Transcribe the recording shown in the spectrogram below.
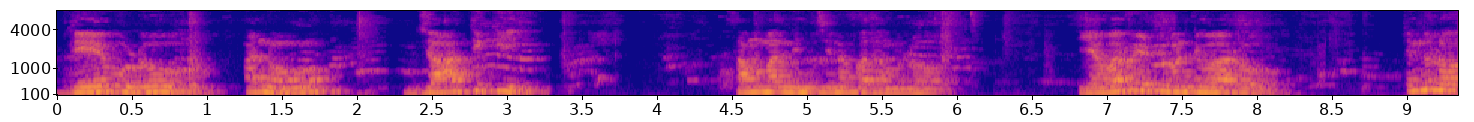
దేవుడు అను జాతికి సంబంధించిన పదంలో ఎవరు ఎటువంటి వారు? ఇందులో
